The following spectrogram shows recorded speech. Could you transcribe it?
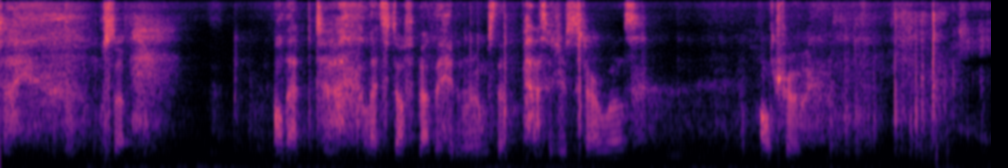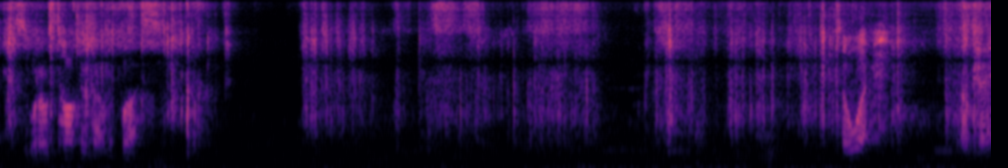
What's up? All that, uh, all that stuff about the hidden rooms, the passages, stairwells, all true. This is what I was talking about on the bus. So what? Okay.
